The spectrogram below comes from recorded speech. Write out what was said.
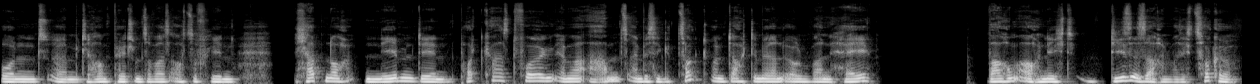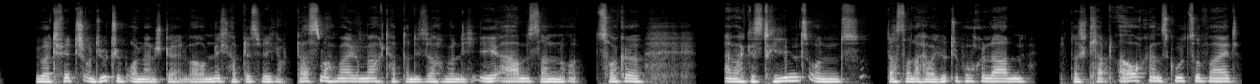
und äh, mit der Homepage und sowas auch zufrieden. Ich habe noch neben den Podcast-Folgen immer abends ein bisschen gezockt und dachte mir dann irgendwann, hey, warum auch nicht diese Sachen, was ich zocke, über Twitch und YouTube online stellen. Warum nicht? Hab deswegen auch das nochmal gemacht. Hab dann die Sachen, wenn ich eh abends dann zocke, einfach gestreamt und das dann nachher bei YouTube hochgeladen. Das klappt auch ganz gut soweit.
